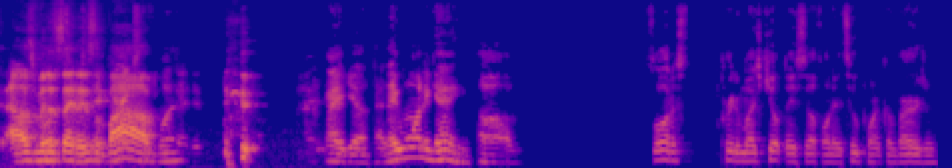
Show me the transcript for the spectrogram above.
I was gonna say they Gangsta, survived. boy. hey, yeah, they won the game. Um, Florida pretty much killed themselves on their two point conversion.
